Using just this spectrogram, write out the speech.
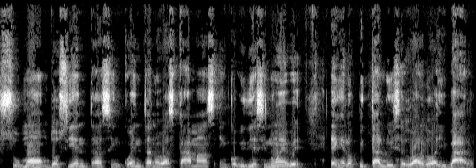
sumó 250 nuevas camas en COVID-19 en el hospital Luis Eduardo Aibar.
